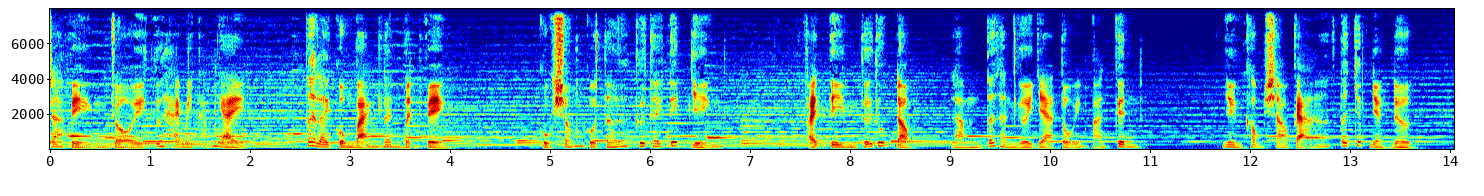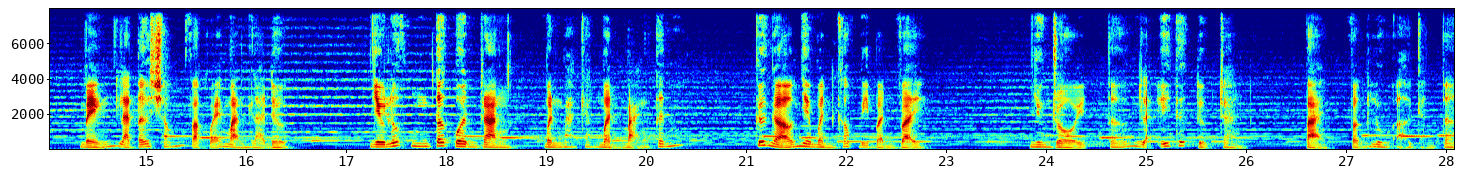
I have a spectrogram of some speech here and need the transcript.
Ra viện rồi cứ 28 ngày, tớ lại cùng bạn lên bệnh viện. Cuộc sống của tớ cứ thế tiếp diễn. Phải tiêm thứ thuốc độc, làm tớ thành người già tuổi mãn kinh. Nhưng không sao cả, tớ chấp nhận được miễn là tớ sống và khỏe mạnh là được. Nhiều lúc tớ quên rằng mình mang căn bệnh mãn tính. Cứ ngỡ như mình không bị bệnh vậy. Nhưng rồi tớ lại ý thức được rằng bạn vẫn luôn ở cạnh tớ.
